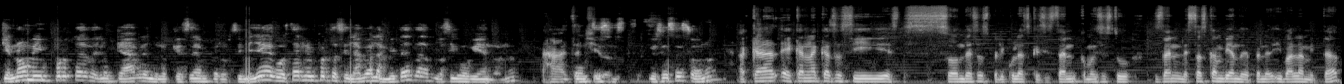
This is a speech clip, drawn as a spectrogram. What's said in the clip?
que no me importa de lo que hablen, de lo que sean, pero si me llega a gustar, no importa si la veo a la mitad, ah, lo sigo viendo, ¿no? Ajá, Entonces, este, pues es eso, ¿no? Acá, acá en la casa sí son de esas películas que si están, como dices tú, están, le estás cambiando, depende, y va a la mitad,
